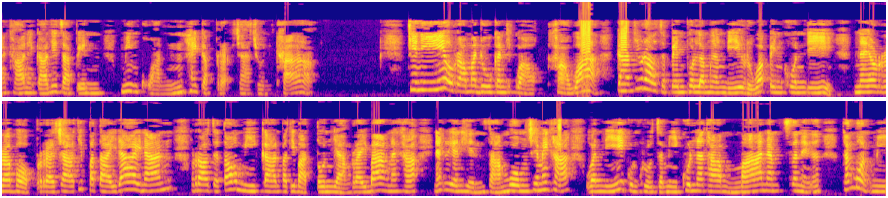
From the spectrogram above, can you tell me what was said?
นะคะ ในการที่จะเป็นมิ่งขวัญให้กับประชาชนค่ะ ทีนี้เรามาดูกันดีกว่าค่ะว่า การที่เราจะเป็นพลเมืองดีหรือว่าเป็นคนดี ในระบบประชาธิปไตยได้นั้น เราจะต้องมีการปฏิบัติตนอย่างไรบ้างนะคะ นักเรียนเห็น 3 วงใช่ไหมคะ วันนี้คุณครูจะมีคุณธรรมมานำเสนอ ทั้งหมดมี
